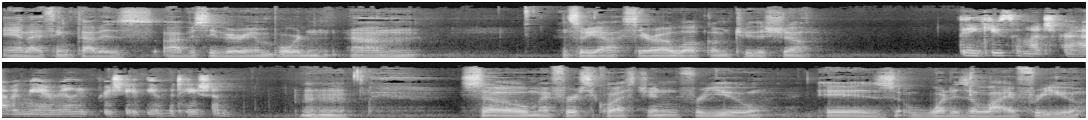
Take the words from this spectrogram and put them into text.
and I think that is obviously very important. Um, and so, yeah, Sarah, welcome to the show. Thank you so much for having me. I really appreciate the invitation. Mm-hmm. So, my first question for you is what is alive for you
